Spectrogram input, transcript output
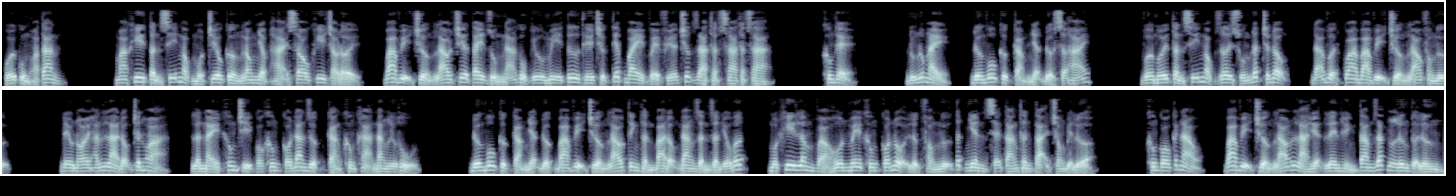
cuối cùng hòa tan. Mà khi tần sĩ ngọc một chiêu cường long nhập hải sau khi chào đời ba vị trưởng lao chia tay dùng ngã gục ưu mỹ tư thế trực tiếp bay về phía trước ra thật xa thật xa. Không thể. Đúng lúc này đường vô cực cảm nhận được sợ hãi. Vừa mới tần sĩ ngọc rơi xuống đất chấn động đã vượt qua ba vị trưởng lao phòng ngự. Đều nói hắn là động chân hỏa lần này không chỉ có không có đan dược càng không khả năng lưu thủ. Đường vô cực cảm nhận được ba vị trưởng lão tinh thần ba động đang dần dần yếu bớt, một khi lâm vào hôn mê không có nội lực phòng ngự tất nhiên sẽ táng thân tại trong biển lửa. Không có cách nào, ba vị trưởng lão là hiện lên hình tam giác lưng tựa lưng,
